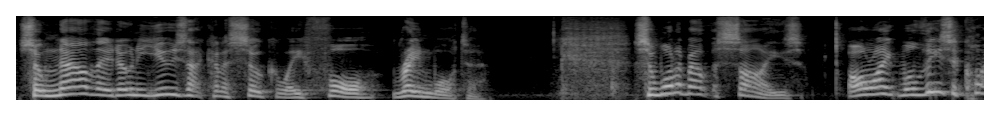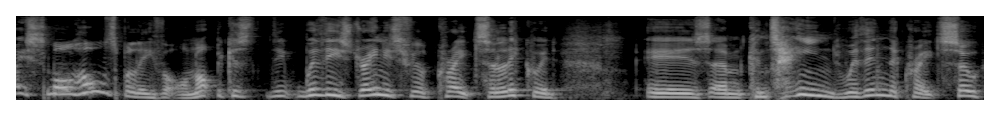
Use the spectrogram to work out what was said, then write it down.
So now they'd only use that kind of soakaway for rainwater. So what about the size? All right, well, these are quite small holes, believe it or not, because the, with these drainage field crates, the liquid is um, contained within the crates. So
